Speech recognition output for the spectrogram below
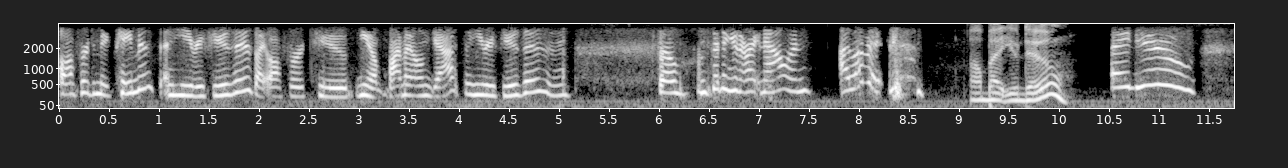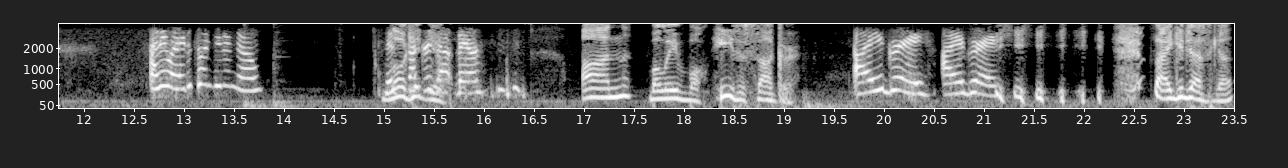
offered to make payments and he refuses. I offer to you know buy my own gas, and he refuses. And so I'm sitting in it right now, and I love it. I'll bet you do. I do. Anyway, I just want you to know. This Look at sucker's you. out there. Unbelievable. He's a sucker. I agree. I agree. Thank you, Jessica.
